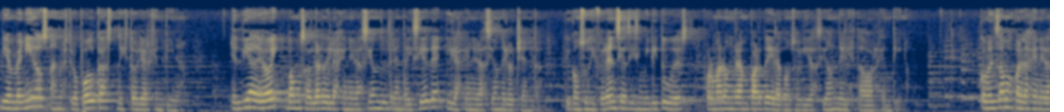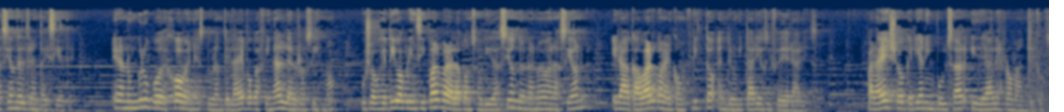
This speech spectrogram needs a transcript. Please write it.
Bienvenidos a nuestro podcast de Historia Argentina. El día de hoy vamos a hablar de la generación del 37 y la generación del 80, que con sus diferencias y similitudes formaron gran parte de la consolidación del Estado argentino. Comenzamos con la generación del 37. Eran un grupo de jóvenes durante la época final del rosismo, cuyo objetivo principal para la consolidación de una nueva nación era acabar con el conflicto entre unitarios y federales. Para ello querían impulsar ideales románticos.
